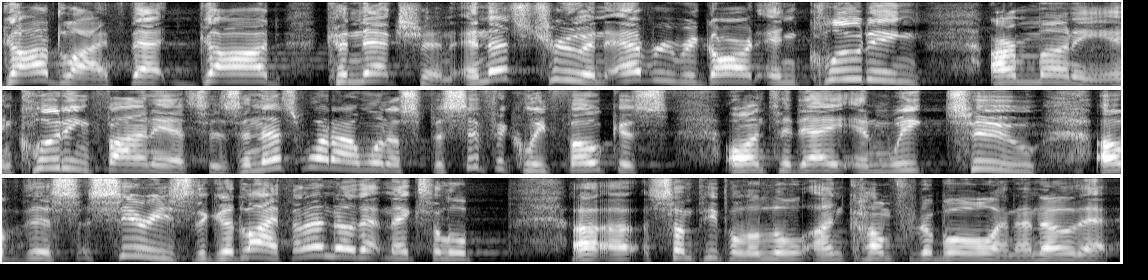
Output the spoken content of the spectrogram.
God life, that God connection. And that's true in every regard, including our money, including finances. And that's what I want to specifically focus on today in week two of this series, The Good Life. And I know that makes a little uh, uh, some people are a little uncomfortable, and I know that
